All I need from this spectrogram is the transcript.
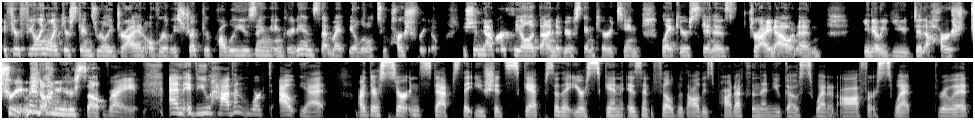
If you're feeling like your skin's really dry and overly stripped, you're probably using ingredients that might be a little too harsh for you. You should never feel at the end of your skincare routine like your skin is dried out and you know you did a harsh treatment on yourself. Right. And if you haven't worked out yet, are there certain steps that you should skip so that your skin isn't filled with all these products and then you go sweat it off or sweat through it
